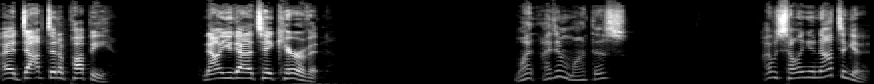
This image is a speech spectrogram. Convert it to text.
I adopted a puppy. Now you got to take care of it. What? I didn't want this. I was telling you not to get it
